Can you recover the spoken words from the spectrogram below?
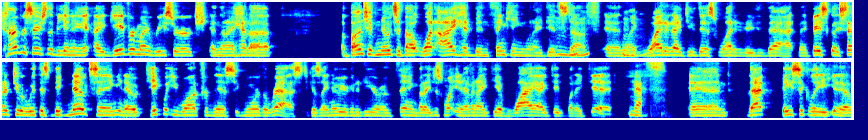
conversation at the beginning. I gave her my research, and then I had a a bunch of notes about what I had been thinking when I did Mhm. stuff, and like Mhm. why did I do this? Why did I do that? And I basically sent it to her with this big note saying, you know, take what you want from this, ignore the rest, because I know you're going to do your own thing, but I just want you to have an idea of why I did what I did Yes. and that basically you know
